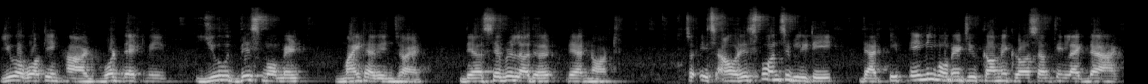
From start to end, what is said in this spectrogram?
you are working hard what that means you this moment might have enjoyed there are several other they are not so it's our responsibility that if any moment you come across something like that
